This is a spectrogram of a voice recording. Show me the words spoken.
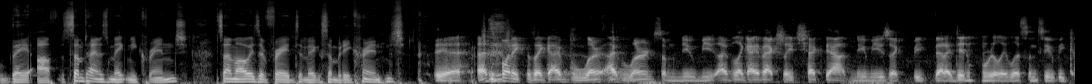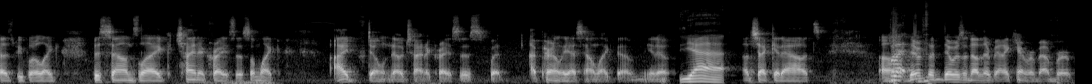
they off sometimes make me cringe. So I'm always afraid to make somebody cringe. Yeah, that's funny because like I've learned I've learned some new music. I've like I've actually checked out new music be- that I didn't really listen to because people are like, "This sounds like China Crisis." I'm like, I don't know China Crisis, but apparently I sound like them. You know, yeah, I'll check it out. Uh, But- there, was there was another band I can't remember,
